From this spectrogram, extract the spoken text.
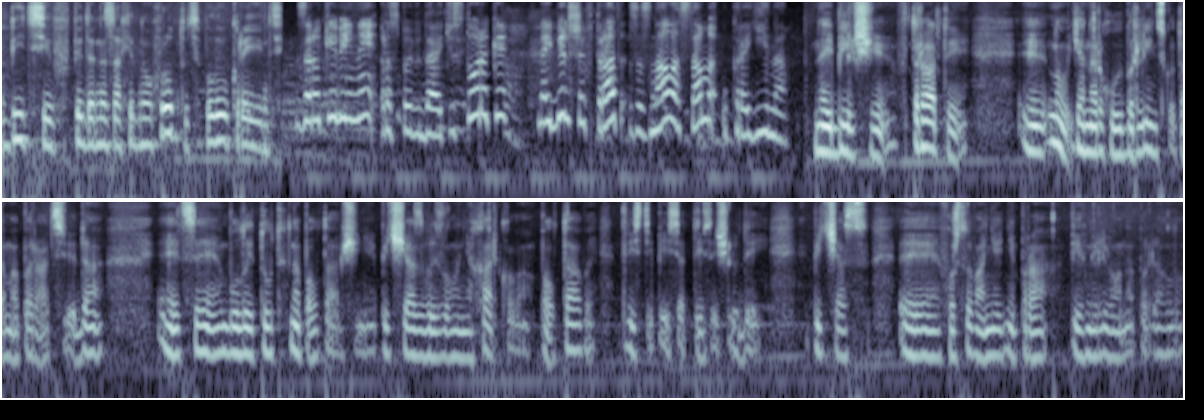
бійців Південно-Західного фронту це були українці. За роки війни, розповідають історики, найбільших втрат зазнала саме Україна. найбільші втрати, е, ну я не рахую берлінську там операцію, да, е, це були тут на Полтавщині під час визволення Харкова, Полтави 250 тисяч людей. Під час е, форсування Дніпра півмільйона полягло.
